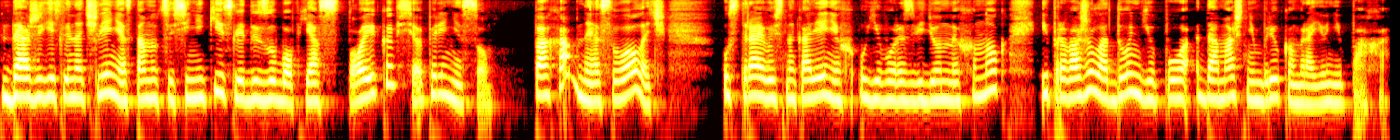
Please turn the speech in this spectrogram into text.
Даже если на члене останутся синяки и следы зубов, я стойко все перенесу. Похабная сволочь. Устраиваюсь на коленях у его разведенных ног и провожу ладонью по домашним брюкам в районе паха.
